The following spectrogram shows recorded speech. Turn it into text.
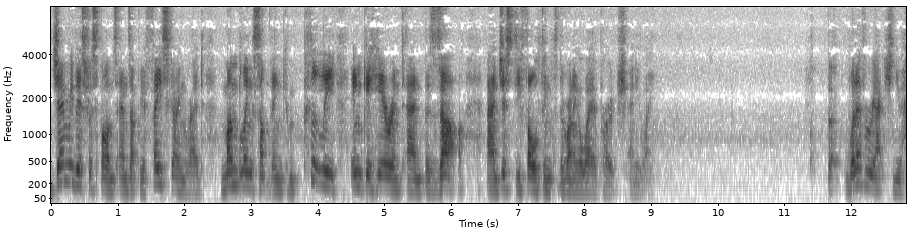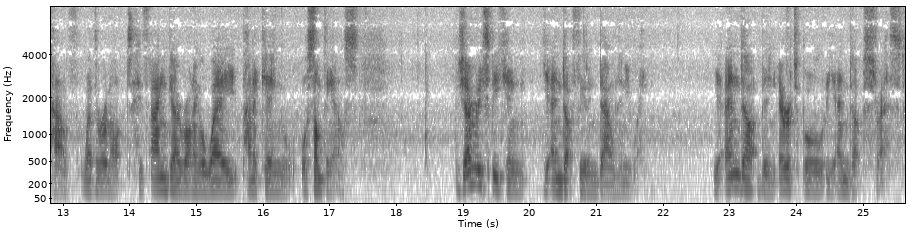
Generally, this response ends up with your face going red, mumbling something completely incoherent and bizarre, and just defaulting to the running away approach anyway. But whatever reaction you have, whether or not it's anger, running away, panicking, or, or something else, generally speaking, you end up feeling down anyway. You end up being irritable, you end up stressed.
